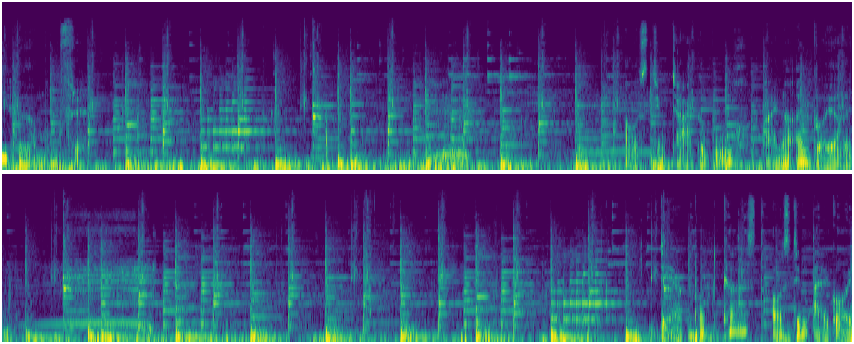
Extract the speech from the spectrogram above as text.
Die Hörmupfel. Aus dem Tagebuch einer Allgäuerin. Der Podcast aus dem Allgäu.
